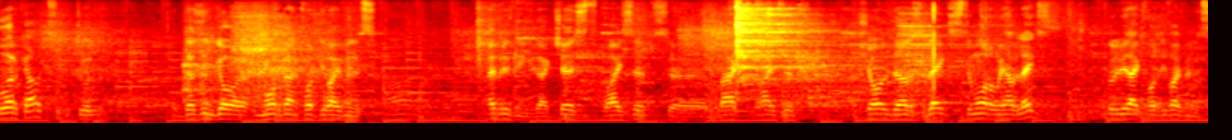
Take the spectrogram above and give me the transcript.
Do workouts, it will it doesn't go more than 45 minutes. Everything like chest, biceps, uh, back, triceps, shoulders, legs. Tomorrow we have legs. It will be like 45 minutes.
